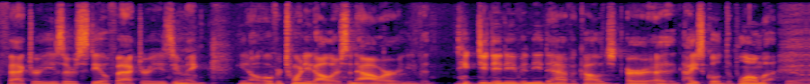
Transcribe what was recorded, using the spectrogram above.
factories or steel factories. You make you know over twenty dollars an hour. You, you didn't even need to have a college or a high school diploma. Yeah.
